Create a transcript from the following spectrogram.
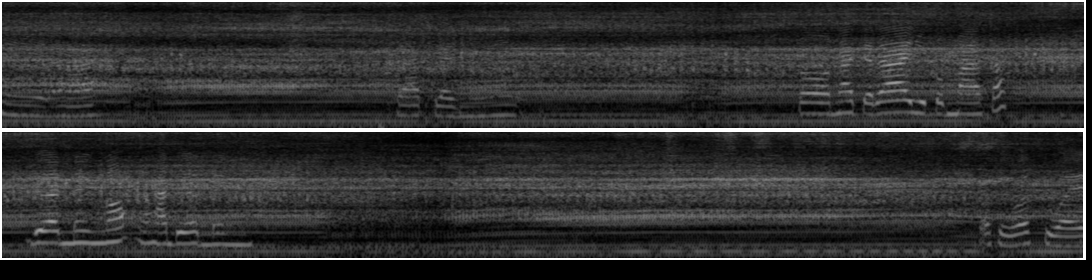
นี่นะคะหญ้าแปลงนี้ ก็น่าจะได้อยู่ประมาณสักเดือนหนึ่งเนาะนะคะเดือนหนึ่งก็ถือว่าสวย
